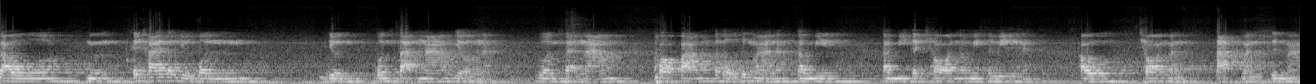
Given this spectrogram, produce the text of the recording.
เราเหมือนคล้ายๆ เราอยู่บนอยู่บนสระน้ำอยู่นะบนสระน้ำพอปลามันกระโดดขึ้นมานะเรามีเรามีกระชอนเรามีสวิงนะเอาช้อนมันตักมันขึ้นมา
